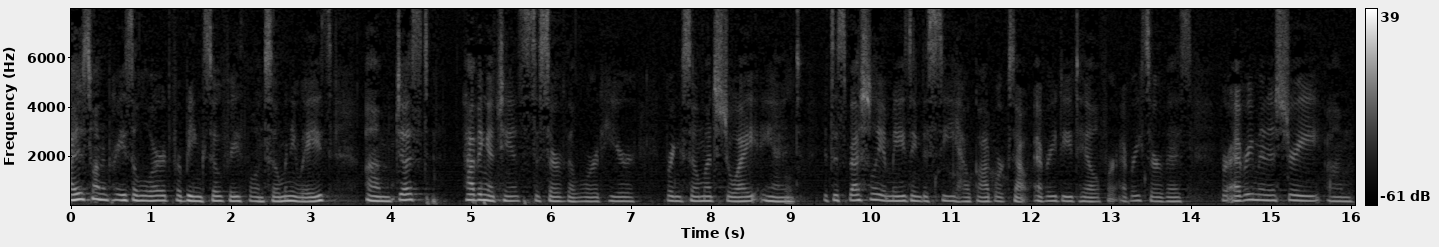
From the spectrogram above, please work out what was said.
I just want to praise the Lord for being so faithful in so many ways. Um, just having a chance to serve the Lord here brings so much joy, and it's especially amazing to see how God works out every detail for every service, for every ministry. Um,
